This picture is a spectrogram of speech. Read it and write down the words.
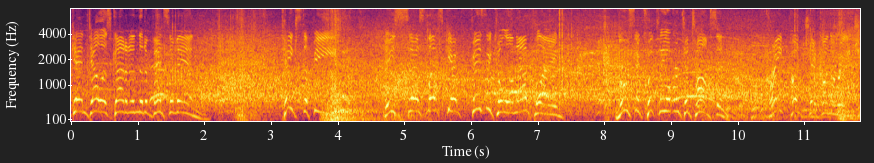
Scandella's got it in the defensive end. Takes the feed. He says, let's get physical on that play. Moves it quickly over to Thompson. Great poke check on the reach.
